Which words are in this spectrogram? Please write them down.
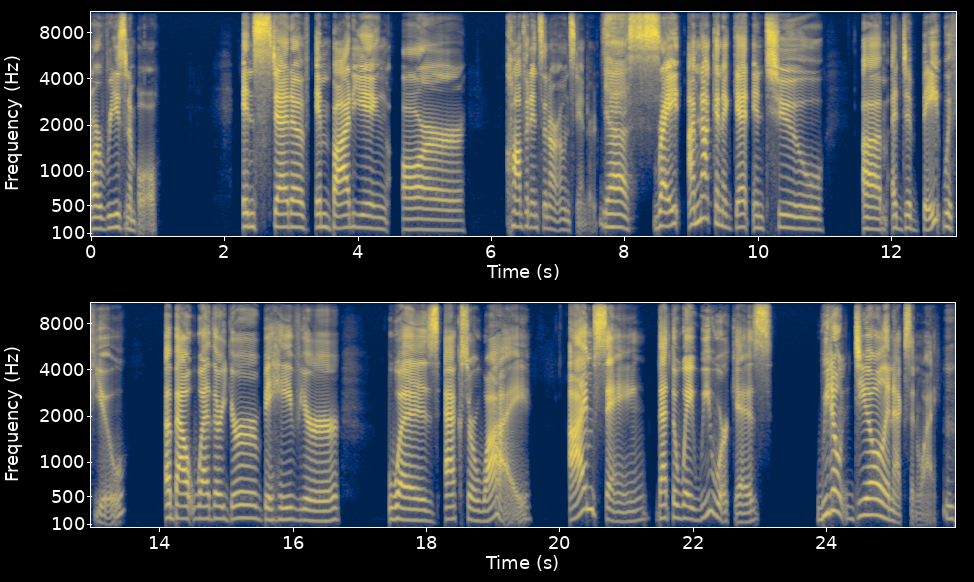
are reasonable instead of embodying our confidence in our own standards yes, right? I'm not going to get into um, a debate with you about whether your behavior was X or Y. I'm saying that the way we work is we don't deal in X and Y. hmm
